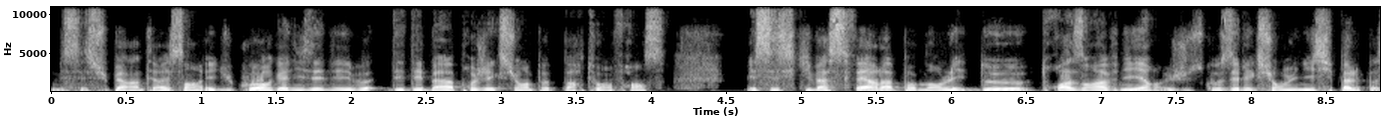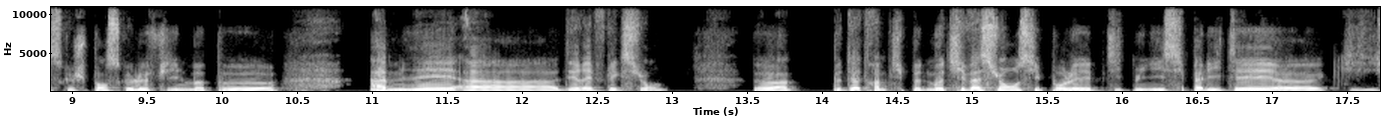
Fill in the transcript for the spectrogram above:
mais c'est super intéressant. Et du coup, organiser des, des, débats, projections un peu partout en France. Et c'est ce qui va se faire là pendant les deux, trois ans à venir, jusqu'aux élections municipales, parce que je pense que le film peut amener à des réflexions, euh, peut-être un petit peu de motivation aussi pour les petites municipalités euh, qui,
